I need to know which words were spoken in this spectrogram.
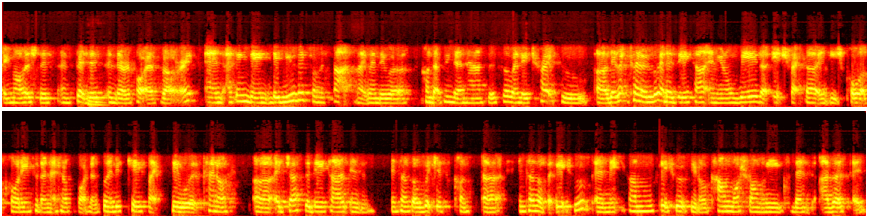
acknowledged this and said mm. this in their report as well, right? And I think they, they knew this from the start, like when they were conducting the analysis. So when they tried to, uh, they like try to look at the data and, you know, weigh the age factor in each poll according to the national proportion. So in this case, like they would kind of uh, adjust the data in in terms of which is con- uh, in terms of the age groups and make some age groups you know count more strongly than others as,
